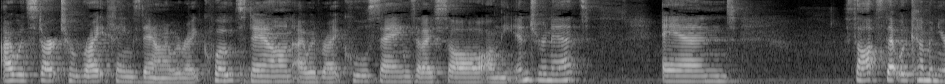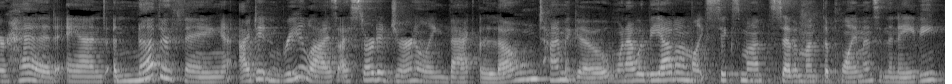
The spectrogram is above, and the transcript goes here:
I would start to write things down. I would write quotes down, I would write cool sayings that I saw on the internet and thoughts that would come in your head. And another thing I didn't realize, I started journaling back a long time ago when I would be out on like six month, seven month deployments in the Navy.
